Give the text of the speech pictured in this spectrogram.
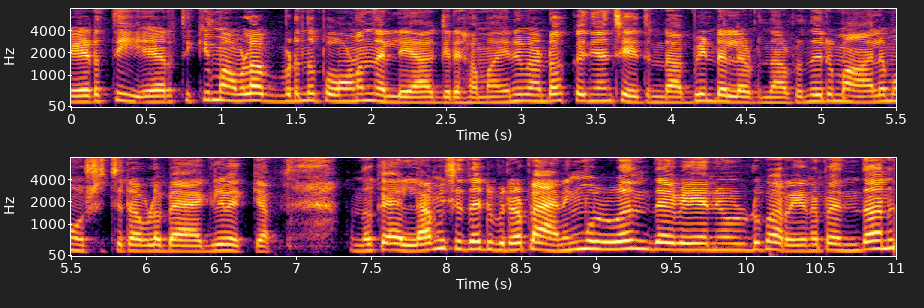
ഏടത്തി ഏടത്തിക്കും അവൾ അവിടുന്ന് പോകണം എന്നല്ലേ ആഗ്രഹം. അതിന് വേണ്ടതൊക്കെ ഞാൻ ചെയ്തിട്ടുണ്ട്. അബി ഉണ്ടല്ലോ അവിടുന്ന്. അവിടുന്ന് ഒരു മാല മോഷിച്ചിട്ട് അവളെ ബാഗിൽ വെക്കാം. എന്നൊക്കെ എല്ലാം വിശദമായിട്ട് ഇവരുടെ പ്ലാനിങ് മുഴുവൻ ദേവയാനിയോട് പറയണം. അപ്പോൾ എന്താണ്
